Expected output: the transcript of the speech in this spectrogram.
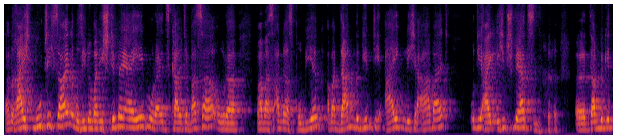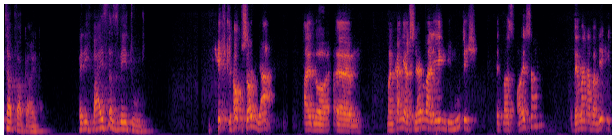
dann reicht mutig sein. Dann muss ich nur mal die Stimme erheben oder ins kalte Wasser oder mal was anders probieren. Aber dann beginnt die eigentliche Arbeit und die eigentlichen Schmerzen. Äh, dann beginnt Tapferkeit. Wenn ich weiß, dass es weh tut. Ich glaube schon, ja. Also ähm, man kann ja schnell mal irgendwie mutig etwas äußern. Wenn man aber wirklich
